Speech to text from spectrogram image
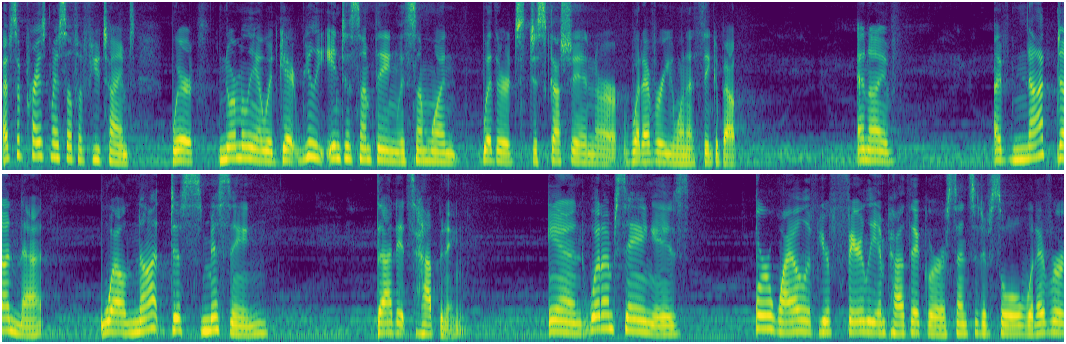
I've surprised myself a few times where normally I would get really into something with someone, whether it's discussion or whatever you want to think about. And I've I've not done that while not dismissing that it's happening. And what I'm saying is for a while if you're fairly empathic or a sensitive soul, whatever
